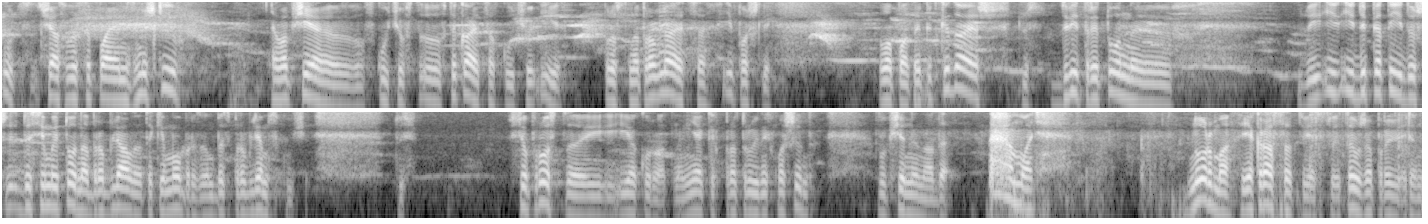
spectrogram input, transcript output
Ну, зараз висипаємо з мішків, а взагалі в кучу втикається в кучу і просто направляється і пошли. Лопатой підкидаєш, тобто 2-3 тонни і, і, до 5, і до, до 7 тонн обробляли таким образом, без проблем з кучі. Тобто, все просто і, і акуратно. Ніяких протруйних машин взагалі не треба мати. Норма якраз соответствує, це вже перевірено.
